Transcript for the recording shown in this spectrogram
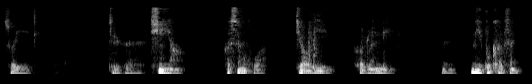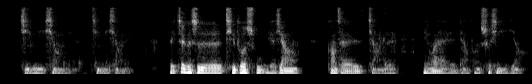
所以，这个信仰和生活、教义和伦理，嗯，密不可分，紧密相连，紧密相连。所以，这个是提多书，也像。刚才讲的另外两封书信一样，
